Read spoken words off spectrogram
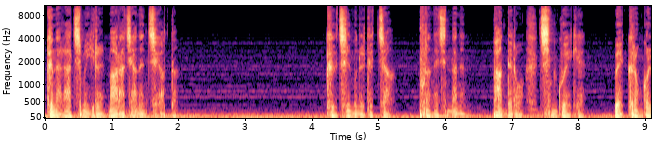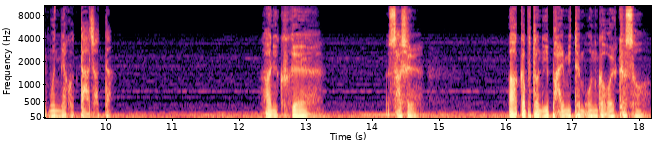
그날 아침의 일을 말하지 않은 채였다. 그 질문을 듣자 불안해진 나는 반대로 친구에게 왜 그런 걸 묻냐고 따졌다. 아니, 그게 사실 아까부터 네 발밑에 뭔가 얽혀서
